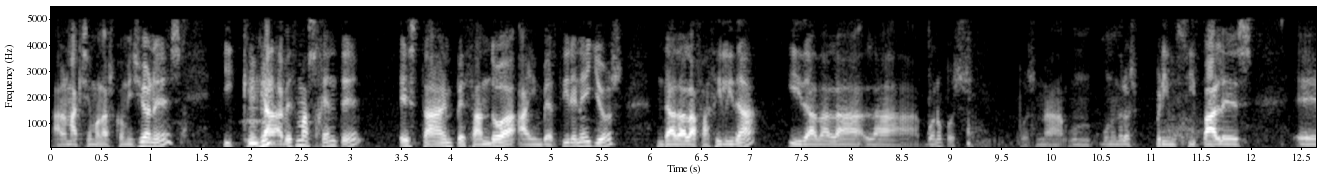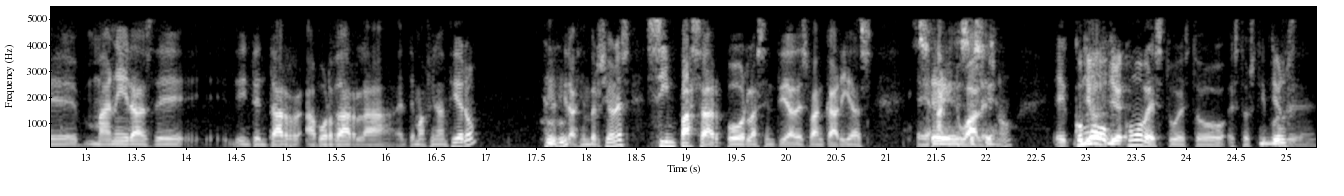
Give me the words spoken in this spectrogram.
al máximo las comisiones y que cada vez más gente está empezando a, invertir en ellos, dada la facilidad y dada la, bueno, pues, pues uno de los principales eh, maneras de, intentar abordar el tema financiero, es decir, las inversiones, sin pasar por las entidades bancarias eh, actuales, ¿no? Eh, ¿cómo, ves tú esto, estos tipos de,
